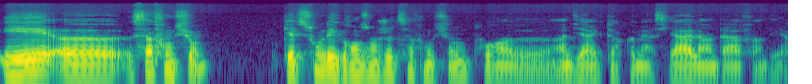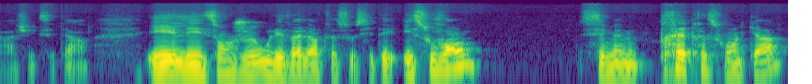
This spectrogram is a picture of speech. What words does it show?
et sa fonction, quels sont les grands enjeux de sa fonction pour un, directeur commercial, un DAF, un DRH, etc. Et les enjeux ou les valeurs de sa société. Et souvent, c'est même très très souvent le cas,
